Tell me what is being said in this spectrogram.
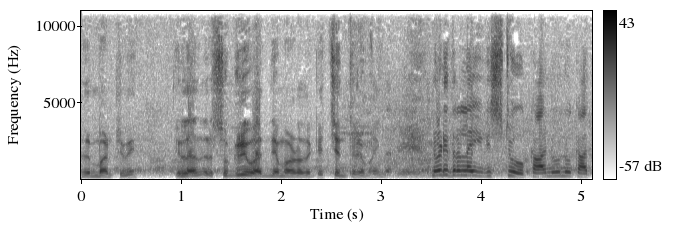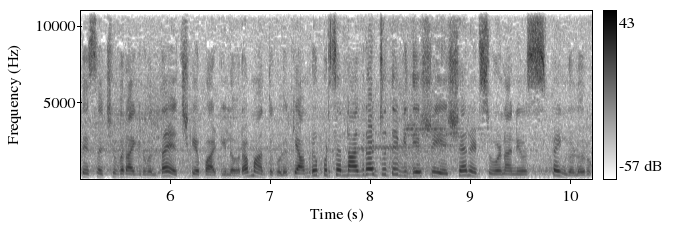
ಇದು ಮಾಡ್ತೀವಿ. ಇಲ್ಲಾಂದ್ರೆ ಸುಗ್ರೀವಾಜ್ಞೆ ಮಾಡೋದಕ್ಕೆ ಚಿಂತನೆ ಮಾಡಿ. ನೋಡಿದ್ರಲ್ಲ ಇವಿಷ್ಟು ಕಾನೂನು ಖಾತೆ ಸಚಿವರಾಗಿರುವಂತಹ ಎಚ್ ಕೆ ಪಾಟೀಲ್ ಅವರ ಮಾತುಗಳು. ಕ್ಯಾಮ್ರಾ ಪರ್ಸನ್ ನಾಗರಾಜ್ ಜೊತೆ ವಿದೇಶಿ ಏಷ್ಯಾ ನೆಟ್ ಸುವರ್ಣ ನ್ಯೂಸ್ ಬೆಂಗಳೂರು.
